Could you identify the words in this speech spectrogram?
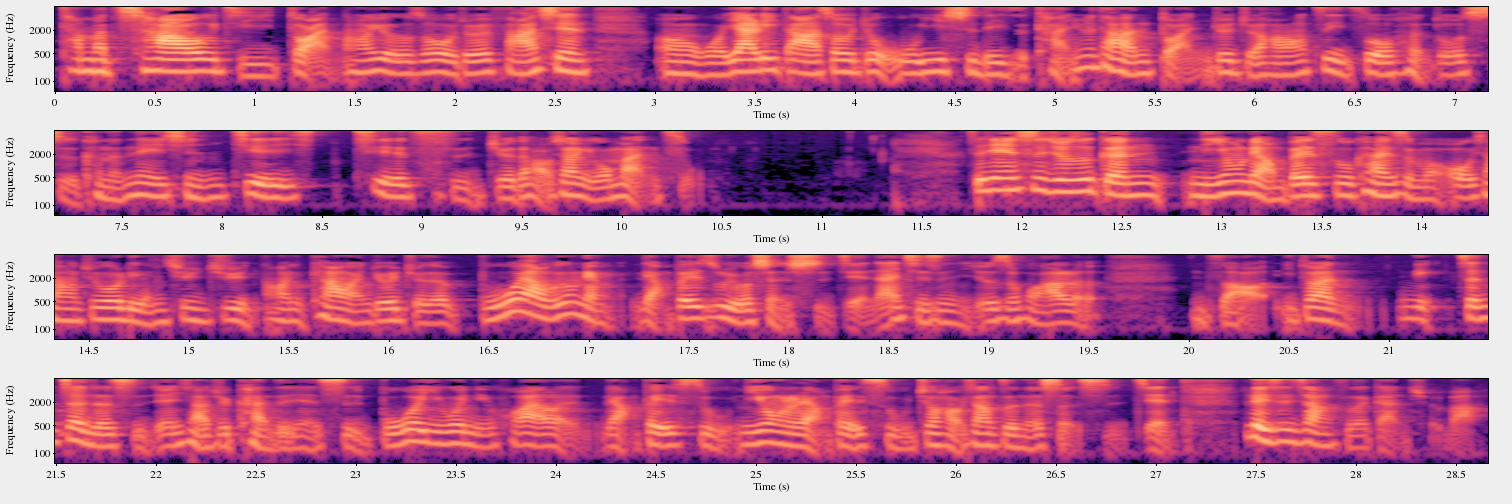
他妈超级短，然后有的时候我就会发现，嗯，我压力大的时候就无意识的一直看，因为它很短，你就觉得好像自己做很多事，可能内心借借此觉得好像有满足。这件事就是跟你用两倍速看什么偶像剧或连续剧，然后你看完就会觉得不会啊，我用两两倍速有省时间，但其实你就是花了你知道一段你真正的时间下去看这件事，不会因为你花了两倍速，你用了两倍速就好像真的省时间，类似这样子的感觉吧。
